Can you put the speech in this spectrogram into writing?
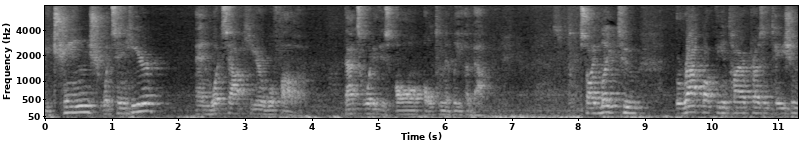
You change what's in here, and what's out here will follow. That's what it is all ultimately about. So I'd like to wrap up the entire presentation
